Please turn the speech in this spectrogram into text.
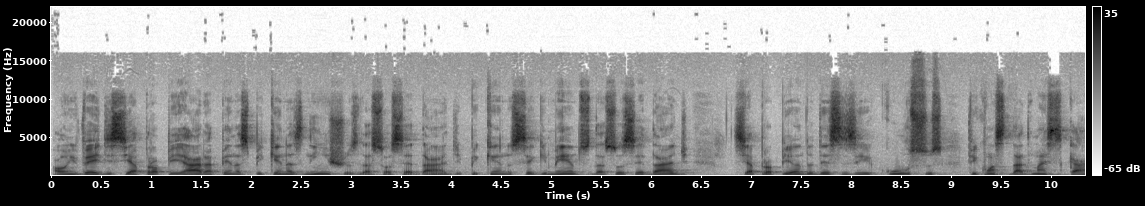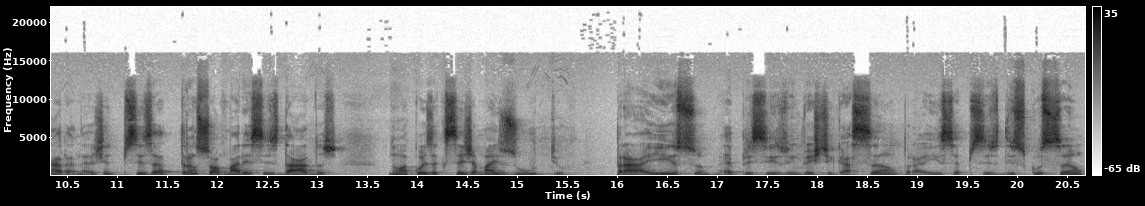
ao invés de se apropriar apenas pequenos nichos da sociedade, pequenos segmentos da sociedade, se apropriando desses recursos, fica uma cidade mais cara. Né? A gente precisa transformar esses dados numa coisa que seja mais útil. Para isso é preciso investigação, para isso é preciso discussão,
